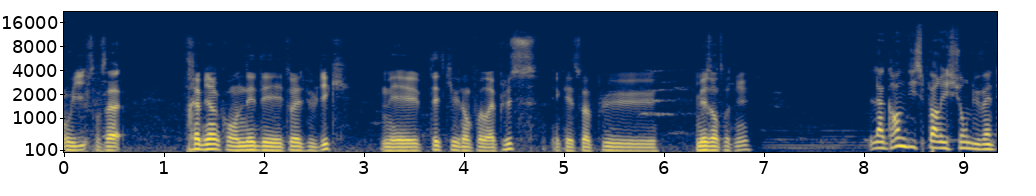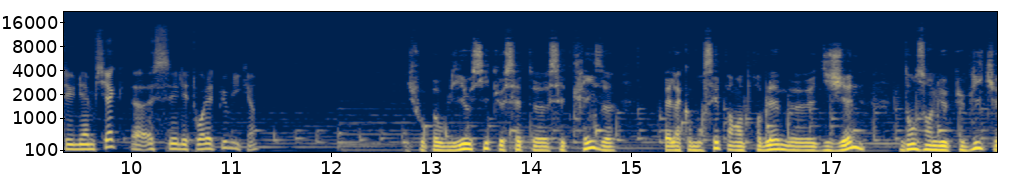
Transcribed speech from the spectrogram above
Oui, je trouve ça très bien qu'on ait des toilettes publiques, mais peut-être qu'il en faudrait plus et qu'elles soient plus mieux entretenues. La grande disparition du 21e siècle, euh, c'est les toilettes publiques. hein. Il ne faut pas oublier aussi que cette, euh, cette crise, elle a commencé par un problème euh, d'hygiène dans un lieu public.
